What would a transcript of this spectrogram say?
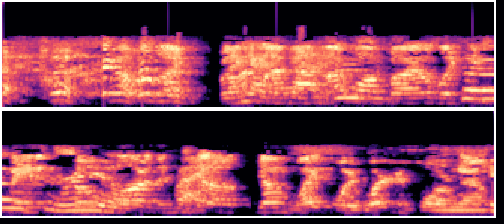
I was like, when I, That guy left, got when I walked by, I was like, he's made it so Real. far that he's Right. got a young white boy working for him now.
